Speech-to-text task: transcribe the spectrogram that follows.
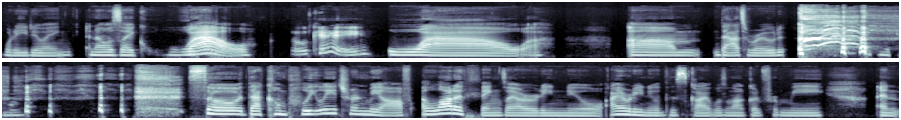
What are you doing? And I was like, wow. Okay. Wow. Um, that's rude. Yeah. so that completely turned me off. A lot of things I already knew. I already knew this guy was not good for me. And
